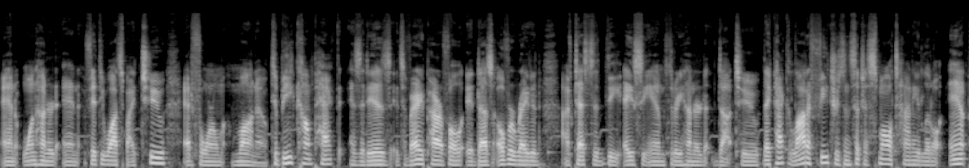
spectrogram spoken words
and 150 watts by 2 at 4 ohm mono. To be compact as it is, it's very powerful. It does overrated. I've tested the ACM 300.2. They pack a lot of features in such a small, tiny little amp.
